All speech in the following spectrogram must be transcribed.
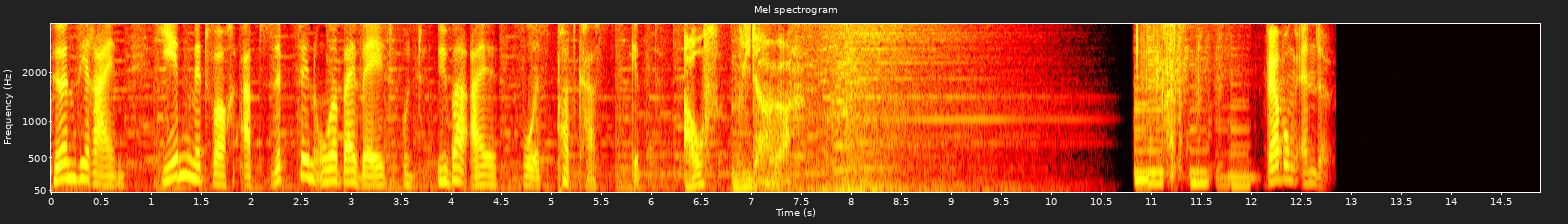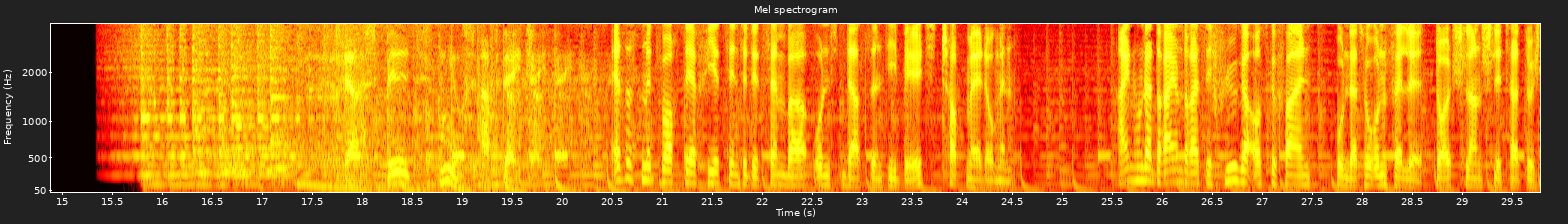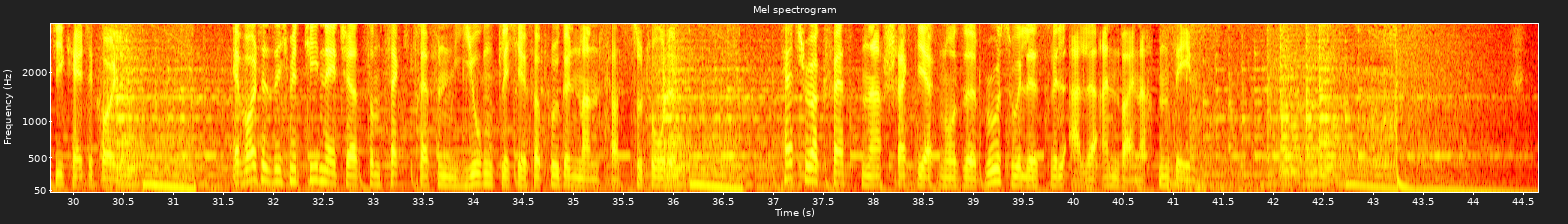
Hören Sie rein. Jeden Mittwoch ab 17 Uhr bei Welt und überall, wo es Podcasts gibt. Auf Wiederhören. Werbung Ende. Das Bild News Update. Es ist Mittwoch, der 14. Dezember und das sind die Bild Topmeldungen. 133 Flüge ausgefallen, hunderte Unfälle. Deutschland schlittert durch die Kältekeule. Er wollte sich mit Teenager zum Sex treffen, Jugendliche verprügeln Mann fast zu Tode. Patchwork-Fest nach Schreckdiagnose, Bruce Willis will alle an Weihnachten sehen.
